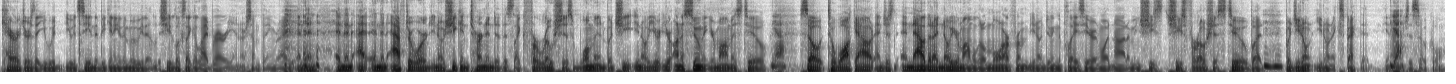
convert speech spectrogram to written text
characters that you would you would see in the beginning of the movie that she looks like a librarian or something, right? And then and then a, and then afterward, you know, she can turn into this like ferocious woman, but she, you know, you're you're unassuming. Your mom is too. Yeah. So to walk out and just and now that I know your mom a little more from you know doing the plays here and whatnot, I mean she's she's ferocious too, but but you don't you don't expect it, you know, Mm-hmm. Yeah. which is so cool.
